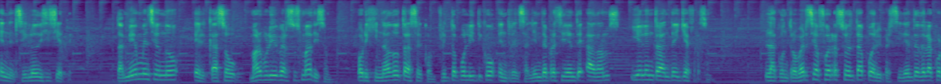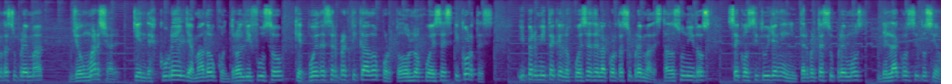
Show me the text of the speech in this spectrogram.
en el siglo XVII. También mencionó el caso Marbury vs. Madison, originado tras el conflicto político entre el saliente presidente Adams y el entrante Jefferson. La controversia fue resuelta por el presidente de la Corte Suprema, John Marshall, quien descubre el llamado control difuso que puede ser practicado por todos los jueces y cortes, y permite que los jueces de la Corte Suprema de Estados Unidos se constituyan en intérpretes supremos de la Constitución.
